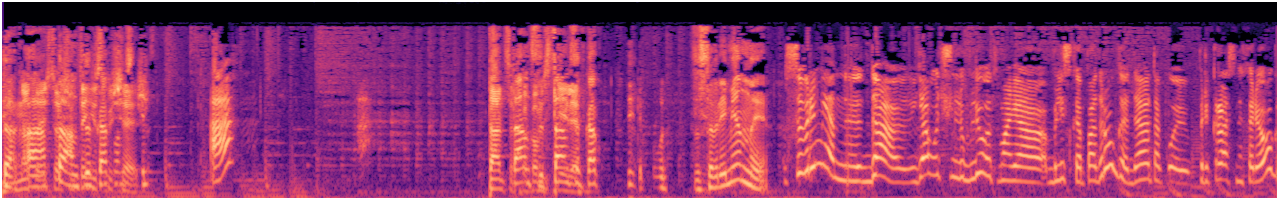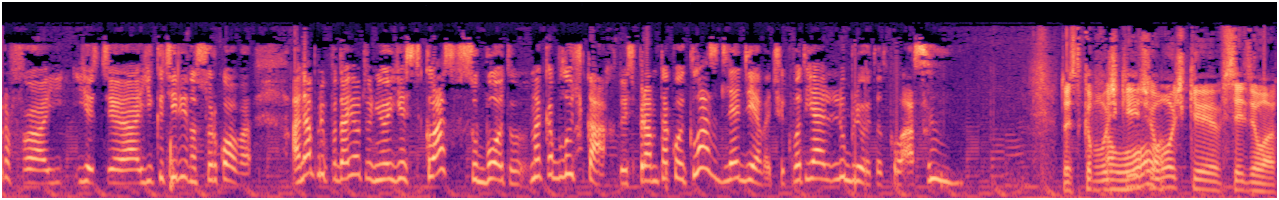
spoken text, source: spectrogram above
Так, ну, а танцы в каком стиле? А? Танцы, танцы в каком стиле? Танцы в каком стиле? Современные? Современные, да. Я очень люблю, вот моя близкая подруга, да, такой прекрасный хореограф а, есть а, Екатерина Суркова. Она преподает, у нее есть класс в субботу на каблучках. То есть прям такой класс для девочек. Вот я люблю этот класс. То есть каблучки, О. чулочки, все дела.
